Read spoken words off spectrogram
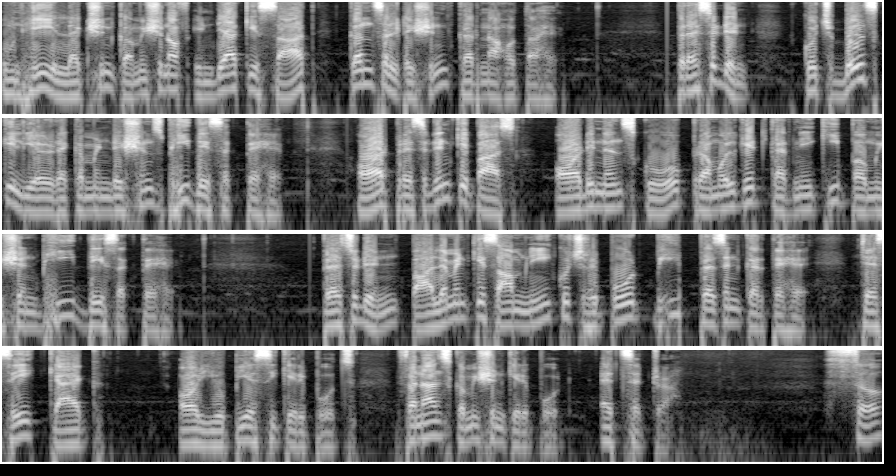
उन्हें इलेक्शन कमीशन ऑफ़ इंडिया के साथ कंसल्टेशन करना होता है। प्रेसिडेंट कुछ बिल्स के लिए रिकमेंडेशंस भी दे सकते हैं और प्रेसिडेंट के पास ऑर्डिनेंस को प्रमोलगेट करने की परमिशन भी दे सकते हैं। प्रेसिडेंट पार्लियामेंट के सामने कुछ रिपोर्ट भी प्रेजेंट करते हैं जैसे कैग और यूपीएससी के रिपोर्ट्स फाइनेंस कमीशन की report etcetera sir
